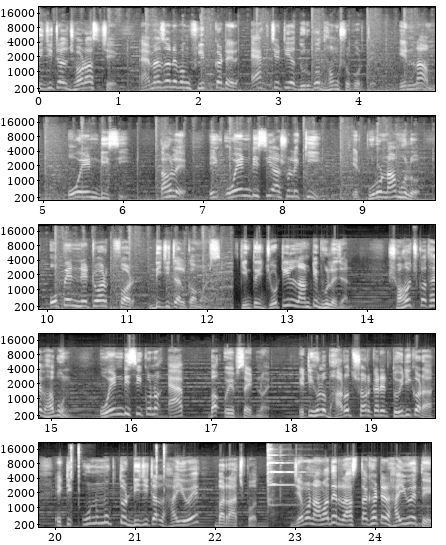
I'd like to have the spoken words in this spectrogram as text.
ডিজিটাল ঝড় আসছে অ্যামাজন এবং ফ্লিপকার্টের একচেটিয়া দুর্গ ধ্বংস করতে। এর নাম ওএনডিসি তাহলে এই ওএনডিসি আসলে কি? এর পুরো নাম হলো open network for digital commerce কিন্তু এই জটিল নামটি ভুলে যান। সহজ কথায় ভাবুন ওএনডিসি কোনো অ্যাপ বা ওয়েবসাইট নয়। এটি হলো ভারত সরকারের তৈরি করা একটি উন্মুক্ত ডিজিটাল হাইওয়ে বা রাজপথ। যেমন আমাদের রাস্তাঘাটের হাইওয়েতে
